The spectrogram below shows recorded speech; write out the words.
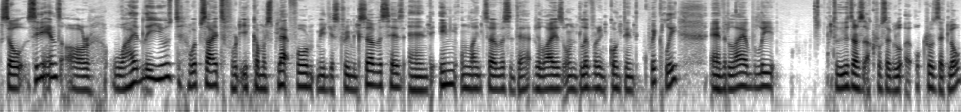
So CDNs are widely used websites for e-commerce platform, media streaming services, and any online service that relies on delivering content quickly and reliably to users across the, glo- across the globe.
